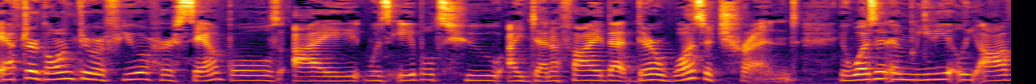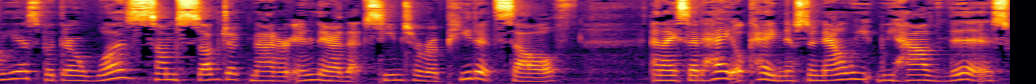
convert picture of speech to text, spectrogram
after going through a few of her samples, I was able to identify that there was a trend. It wasn't immediately obvious, but there was some subject matter in there that seemed to repeat itself. And I said, hey, okay, now, so now we, we have this,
